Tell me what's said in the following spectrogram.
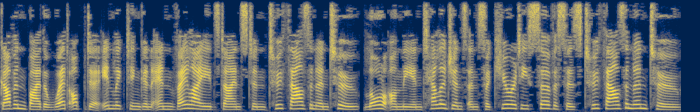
governed by the Wet op Inlichtingen en Veiligheidsdiensten 2002 Law on the Intelligence and Security Services 2002.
